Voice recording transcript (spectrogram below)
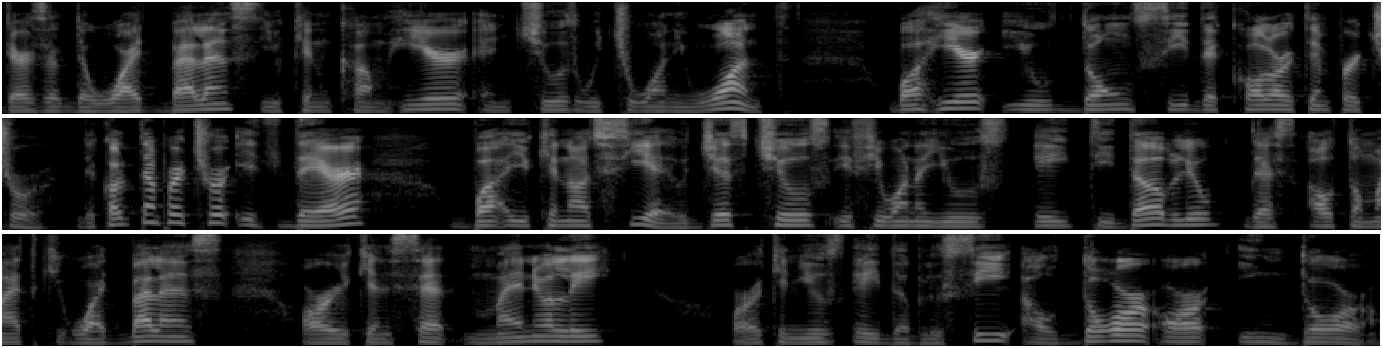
There's a, the white balance. You can come here and choose which one you want. But here you don't see the color temperature. The color temperature is there, but you cannot see it. You just choose if you want to use ATW, that's automatic white balance, or you can set manually, or you can use AWC, outdoor or indoor,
